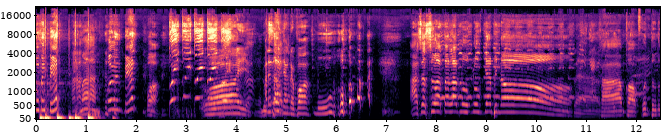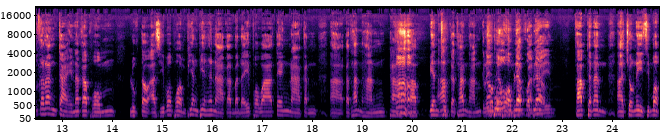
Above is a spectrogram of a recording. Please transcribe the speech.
มันเป็นเป็ดมามันเป็นเป็ดบ่ โอ้ยลูกอันนั้นชายเอิ้นยังแต่พอหมูอาเสื้อๆต้อนรับลูกลูกแย่พี่น้องครับครับขอบคุณทุกๆกำลังใจนะครับ ผมลูกเต่าอาชีพพ่อพร้อมเพียงเพียงให้หนากันบันไดเพราะว่าแต่งหนากันอ่ากระทันหันครับครับเปลี่ยนชุดกระทันหันก็เลยครับบ่ผมพร้อมครบแล้วกันครบแล้วปานใดครับ ฉะนั้นอ่าช่วงนี้สิมอบ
